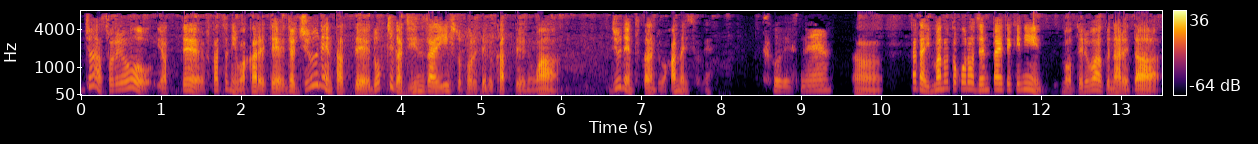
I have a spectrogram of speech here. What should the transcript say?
じゃあそれをやって二つに分かれて、じゃあ10年経ってどっちが人材いい人取れてるかっていうのは、10年経たないと分かんないですよね。そうですね。うん。ただ今のところ全体的にもうテレワーク慣れた、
